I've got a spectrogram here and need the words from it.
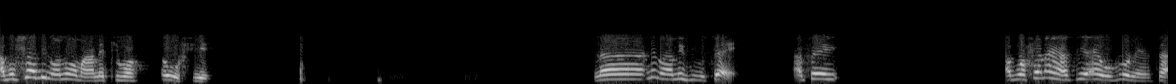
Abofra bi na ɔne ɔmaame te hɔ wɔ fie. na ne maame hu sɛ afei abɔfra no ayɛ aseɛ ɛhohoro ne nsa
